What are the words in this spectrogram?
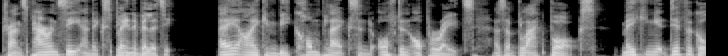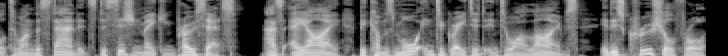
transparency and explainability. AI can be complex and often operates as a black box, making it difficult to understand its decision making process. As AI becomes more integrated into our lives, it is crucial for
